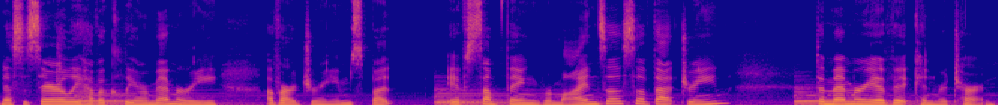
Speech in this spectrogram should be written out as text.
necessarily have a clear memory of our dreams, but if something reminds us of that dream, the memory of it can return.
